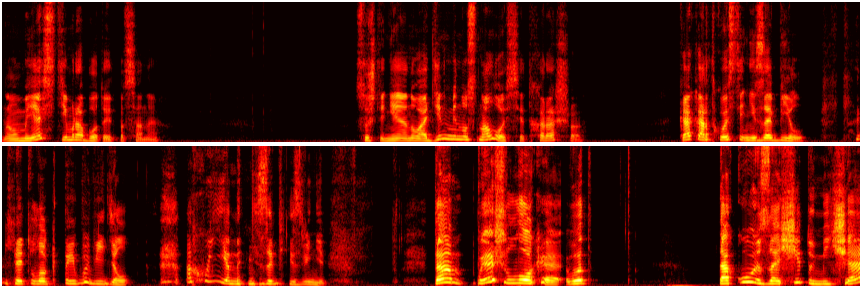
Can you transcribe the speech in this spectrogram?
Но у меня Steam работает, пацаны. Слушайте, не, ну один минус на лосе, это хорошо. Как Арт не забил? Блять, Лок, ты бы видел. Охуенно не забил, извини. Там, понимаешь, Лока, вот такую защиту меча,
